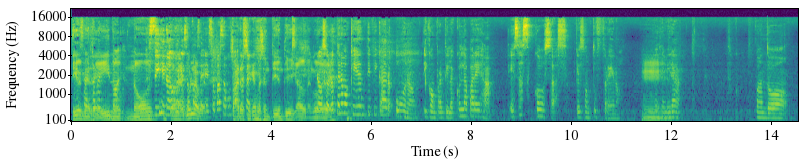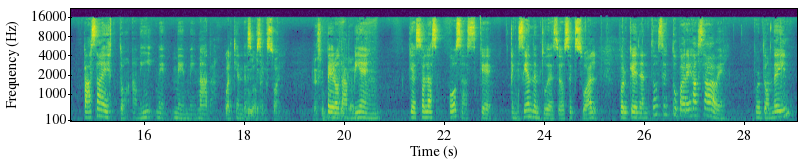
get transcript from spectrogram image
Digo, y me reí, no, no, sí, no, pero eso pasa, eso pasa mucho. Parece que me sentí identificado. Tengo nosotros tenemos que identificar uno y compartirlas con la pareja, esas cosas que son tus frenos. Mm. mira, cuando pasa esto, a mí me, me, me mata cualquier deseo sexual. Pero también, ¿qué son las cosas que encienden tu deseo sexual? Porque ya entonces tu pareja sabe por dónde ir.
